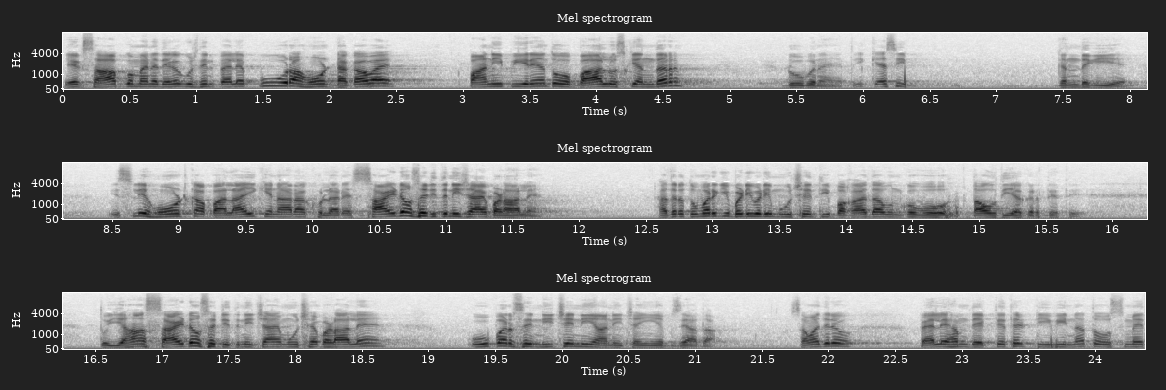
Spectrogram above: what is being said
ایک صاحب کو میں نے دیکھا کچھ دن پہلے پورا ہونٹ ڈھکا ہوا ہے، پانی پی رہے ہیں تو وہ بال اس کے اندر ڈوب رہے ہیں۔ تو یہ کیسی گندگی ہے۔ اس لیے ہونٹ کا بالائی کنارہ کھلا رہے۔ سائڈوں سے جتنی چائے بڑھا لیں۔ حضرت عمر کی بڑی بڑی مونچھیں تھیں، باقاعدہ ان کو وہ تاؤ دیا کرتے تھے۔ تو یہاں سائڈوں سے جتنی چائے مونچھیں بڑھا لیں، اوپر سے نیچے نہیں آنی چاہیے زیادہ۔ سمجھ رہے ہو؟ پہلے ہم دیکھتے تھے ٹی وی نا، تو اس میں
